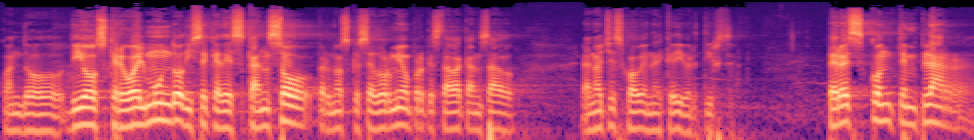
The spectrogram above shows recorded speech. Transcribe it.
Cuando Dios creó el mundo, dice que descansó, pero no es que se durmió porque estaba cansado. La noche es joven, hay que divertirse. Pero es contemplar,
